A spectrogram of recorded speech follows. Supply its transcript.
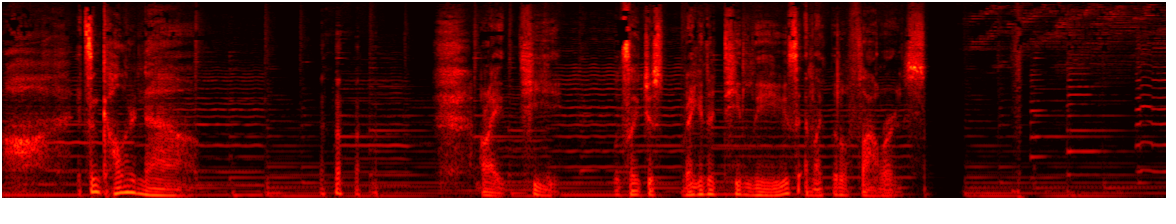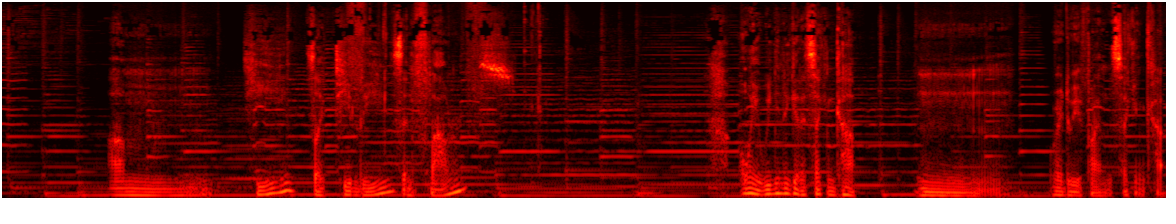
Oh, it's in color now. All right, tea. Looks like just regular tea leaves and like little flowers. Um, tea? It's like tea leaves and flowers? Oh wait, we need to get a second cup. Hmm, where do we find the second cup?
